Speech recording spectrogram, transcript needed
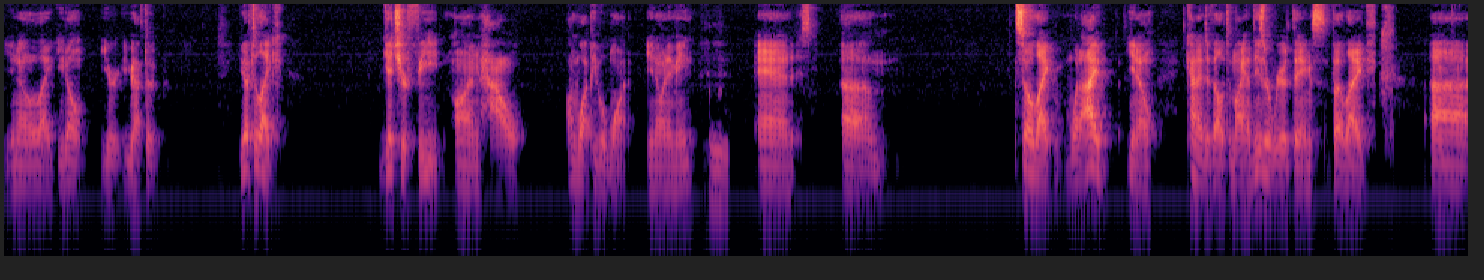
you know like you don't you're you have to you have to like get your feet on how on what people want you know what i mean Mhm. and um so like what i you know kind of developed in my head these are weird things but like uh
